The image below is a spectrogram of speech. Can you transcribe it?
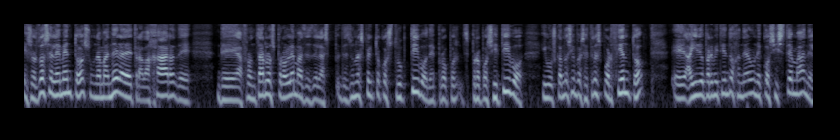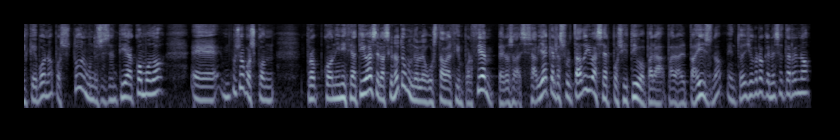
esos dos elementos, una manera de trabajar, de, de afrontar los problemas desde, desde, un aspecto constructivo, de propositivo y buscando siempre ese 3%, eh, ha ido permitiendo generar un ecosistema en el que bueno, pues todo el mundo se sentía cómodo, eh, incluso pues con con iniciativas en las que no todo el mundo le gustaba al 100%, pero se sabía que el resultado iba a ser positivo para, para, el país. ¿no? Entonces yo creo que en ese terreno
